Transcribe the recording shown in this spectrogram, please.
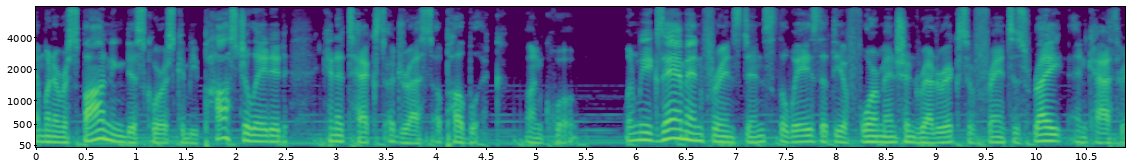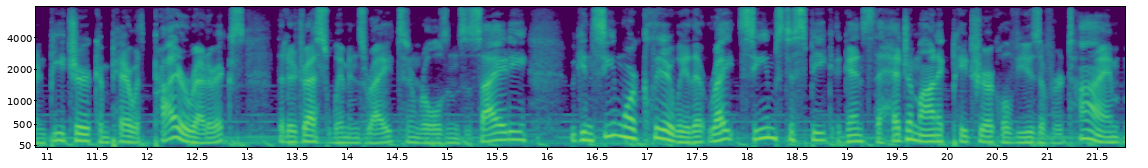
and when a responding discourse can be postulated, can a text address a public. Unquote. When we examine, for instance, the ways that the aforementioned rhetorics of Frances Wright and Catherine Beecher compare with prior rhetorics that address women's rights and roles in society, we can see more clearly that Wright seems to speak against the hegemonic patriarchal views of her time,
